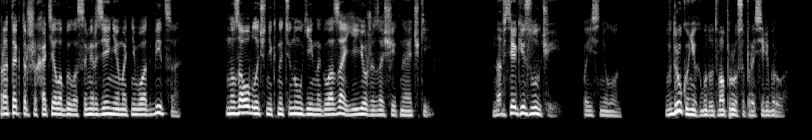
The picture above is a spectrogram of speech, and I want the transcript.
Протекторша хотела было с омерзением от него отбиться, но заоблачник натянул ей на глаза ее же защитные очки. «На всякий случай», — пояснил он. «Вдруг у них будут вопросы про серебро?»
